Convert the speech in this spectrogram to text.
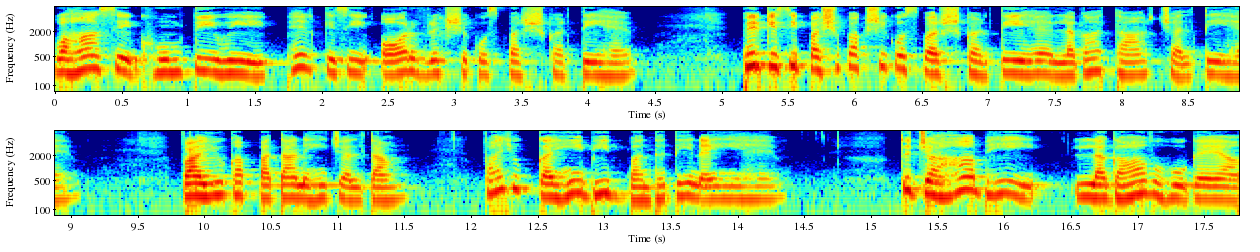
वहाँ से घूमती हुई फिर किसी और वृक्ष को स्पर्श करती है, फिर किसी पशु पक्षी को स्पर्श करती है, लगातार चलती है। वायु का पता नहीं चलता, वायु कहीं भी बंधती नहीं है। तो जहाँ भी लगाव हो गया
